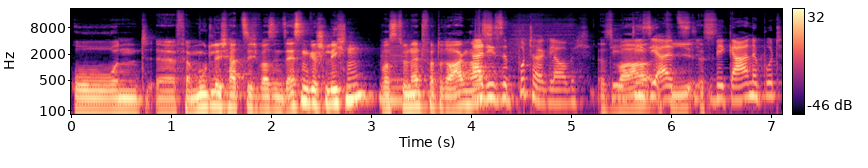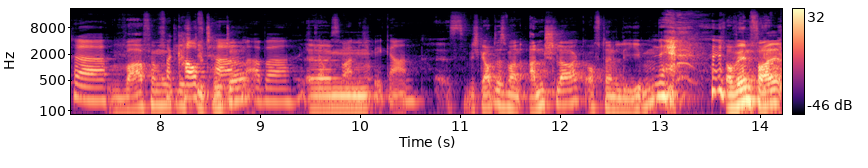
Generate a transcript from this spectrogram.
Und äh, vermutlich hat sich was ins Essen geschlichen, was du nicht vertragen Ah, hast. diese Butter, glaube ich. Es die, war die sie als die- vegane Butter verkauft Butter. haben, aber ich glaube, es war Ähm, nicht vegan. Ich glaube, das war ein Anschlag auf dein Leben. Auf jeden Fall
